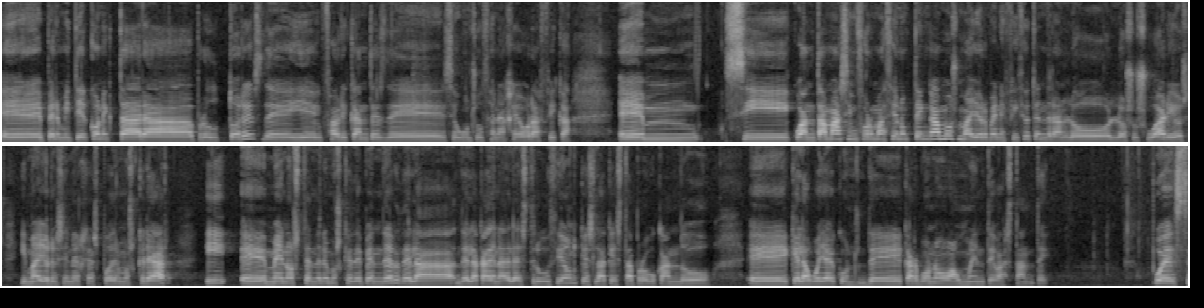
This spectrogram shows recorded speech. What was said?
Eh, permitir conectar a productores y fabricantes de, según su zona geográfica. Em, si cuanta más información obtengamos, mayor beneficio tendrán los usuarios y mayores sinergias podremos crear y eh, menos tendremos que depender de la, cadena de la distribución, que es la que está provocando eh, que la huella de, carbono aumente bastante. Pues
